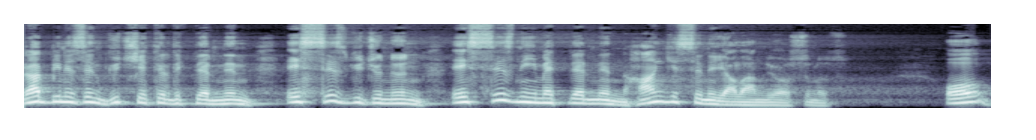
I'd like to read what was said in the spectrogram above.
Rabbinizin güç yetirdiklerinin, eşsiz gücünün, eşsiz nimetlerinin hangisini yalanlıyorsunuz? O,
